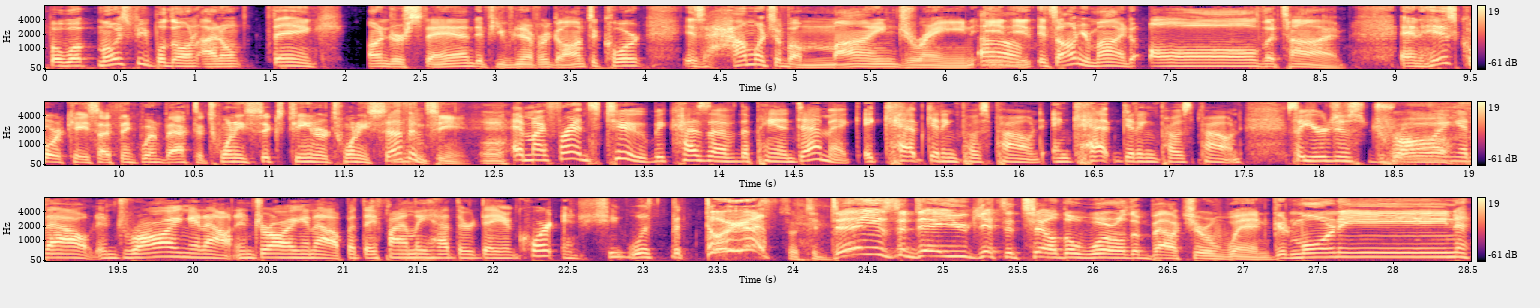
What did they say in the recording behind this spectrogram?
But what most people don't, I don't think. Understand if you've never gone to court is how much of a mind drain Oh. it, it- it's on your mind all the time. And his court case, I think, went back to 2016 or 2017. and my friends too, because of the pandemic, it kept getting postponed and kept getting postponed. So you're just drawing it out and drawing it out and drawing it out. But they finally had their day in court, and she was victorious. So today is the day you get to tell the world about your win. Good morning,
